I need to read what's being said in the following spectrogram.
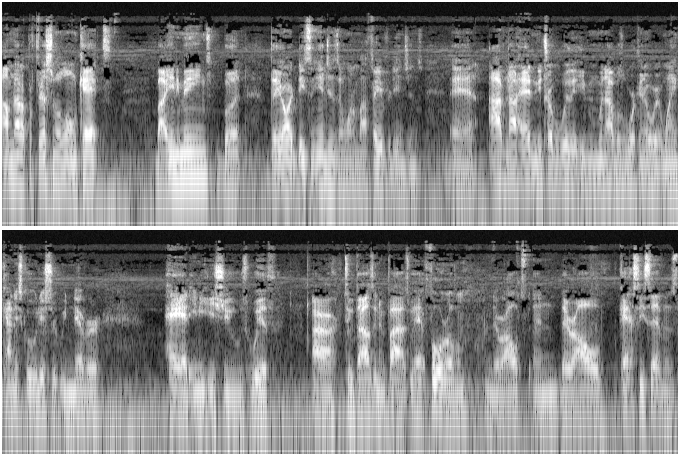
I'm not a professional on cats by any means, but they are decent engines and one of my favorite engines. And I've not had any trouble with it. Even when I was working over at Wayne County School District, we never had any issues with our 2005s. We had four of them, and they were all and they were all Cat C7s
